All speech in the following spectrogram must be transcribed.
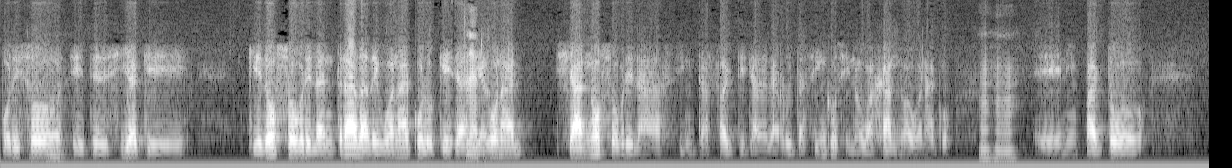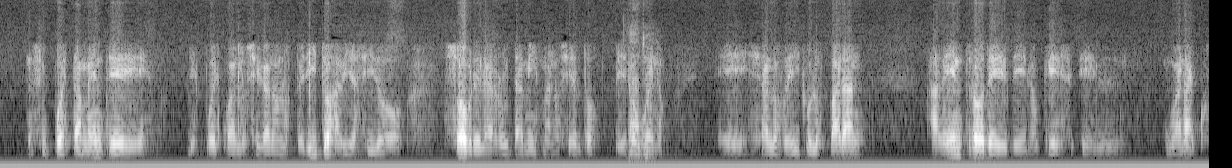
por eso eh, te decía que quedó sobre la entrada de Guanaco lo que es la Claro. diagonal, ya no sobre la cinta asfáltica de la ruta 5, sino bajando a Guanaco. Eh, el impacto, supuestamente, después cuando llegaron los peritos, había sido sobre la ruta misma, ¿no es cierto? Pero Claro. bueno, eh, ya los vehículos paran adentro de, de lo que es el Guanaco,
